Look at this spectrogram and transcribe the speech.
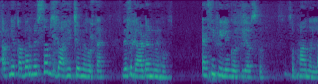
اپنی قبر میں سبز باغیچے میں ہوتا ہے، جیسے گارڈن میں ہو۔ ایسی فیلنگ ہوتی ہے اس کو۔ سبحان اللہ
